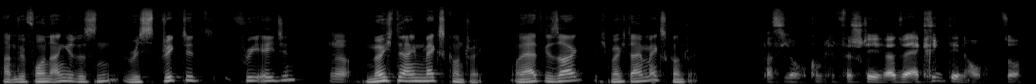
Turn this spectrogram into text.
hatten wir vorhin angerissen, Restricted Free Agent, ja. möchte einen Max-Contract. Und er hat gesagt, ich möchte einen Max-Contract. Was ich auch komplett verstehe. Also er kriegt den auch. So.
